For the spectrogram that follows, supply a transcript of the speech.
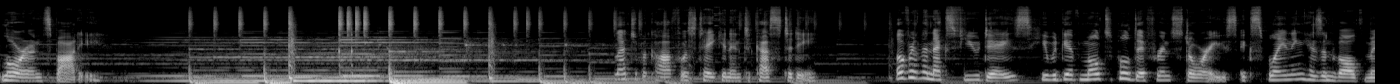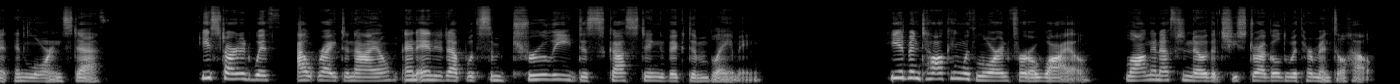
Loren's body. Legebokoff was taken into custody. Over the next few days, he would give multiple different stories explaining his involvement in Loren's death. He started with outright denial and ended up with some truly disgusting victim blaming. He had been talking with Loren for a while, long enough to know that she struggled with her mental health.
